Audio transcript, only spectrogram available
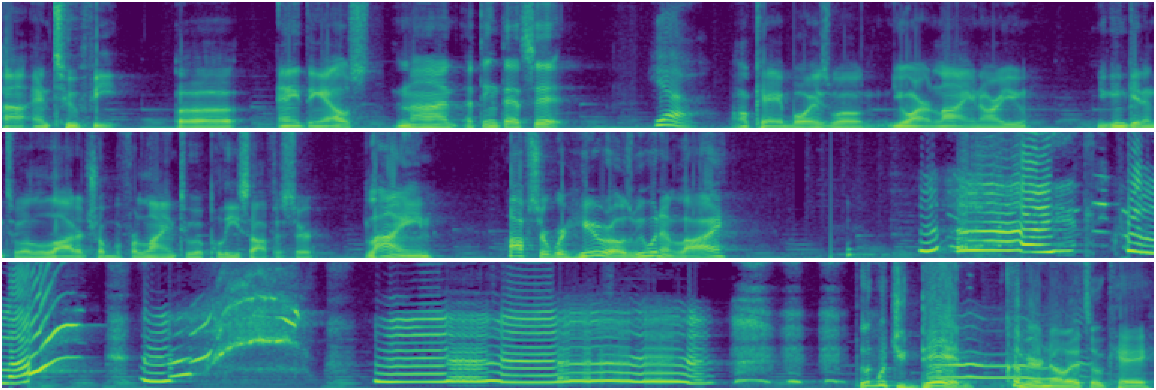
Uh, and two feet. Uh, anything else? Nah, I think that's it. Yeah. Okay, boys, well, you aren't lying, are you? You can get into a lot of trouble for lying to a police officer. Lying? Officer, we're heroes. We wouldn't lie. you think we're lying? Look what you did. Come here, Noah. It's okay.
